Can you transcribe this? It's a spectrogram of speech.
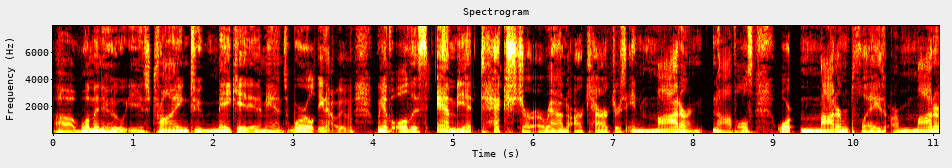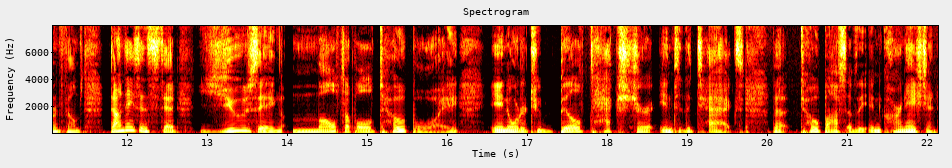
a, a woman who is trying to make it in a man's world? You know, we have all this ambient texture around our characters in modern novels or modern plays or modern films. Dante's instead using multiple topoi in order to build texture into the text. The topos of the incarnation,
